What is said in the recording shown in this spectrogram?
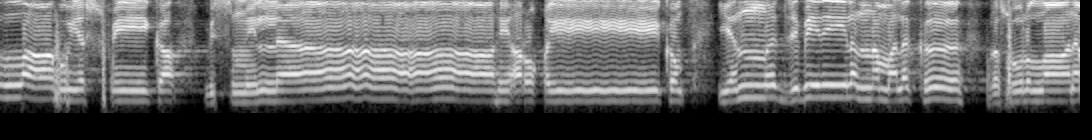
അല്ലാഹു യശ്ഫീക. ബിസ്മില്ലാഹി അർഖീകും എന്ന് ജിബിരിയിൽ എന്ന മലക്ക് റസൂലുള്ളാനെ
